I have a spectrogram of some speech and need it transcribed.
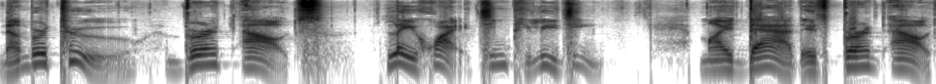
Number two, burnt out，累坏，精疲力尽。My dad is burnt out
